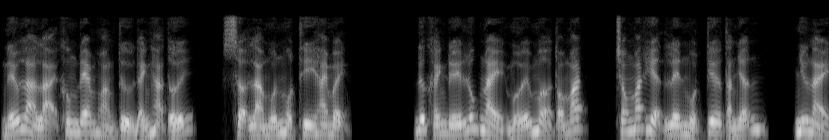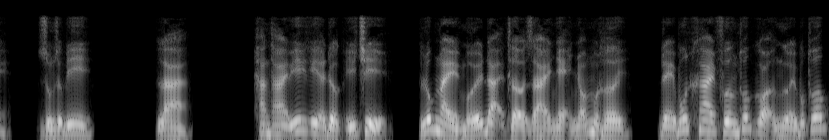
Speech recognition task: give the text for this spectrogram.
nếu là lại không đem hoàng tử đánh hạ tới, sợ là muốn một thi hai mệnh. Đức Khánh Đế lúc này mới mở to mắt, trong mắt hiện lên một tia tàn nhẫn, như này, dùng dược đi. Là, hàn thái y ghi được ý chỉ, lúc này mới đại thở dài nhẹ nhõm một hơi, để bút khai phương thuốc gọi người bút thuốc,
